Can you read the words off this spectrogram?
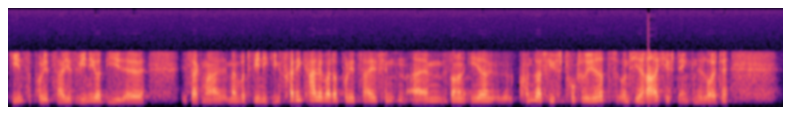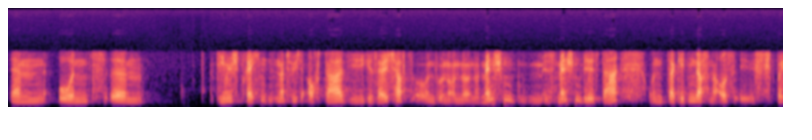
gehen zur Polizei ist weniger die, äh, ich sag mal, man wird wenig Linksradikale bei der Polizei finden, ähm, sondern eher konservativ strukturiert und hierarchisch denkende Leute. Ähm, und ähm, dementsprechend ist natürlich auch da die Gesellschaft und, und, und, und Menschen, das Menschenbild da. Und da geht man davon aus, bei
